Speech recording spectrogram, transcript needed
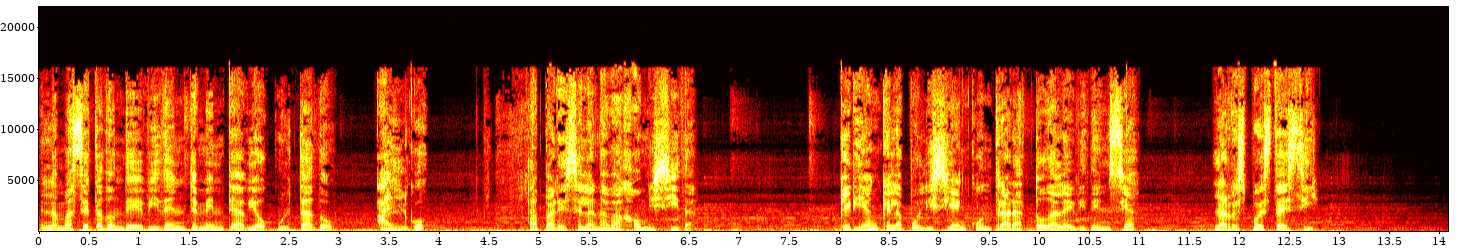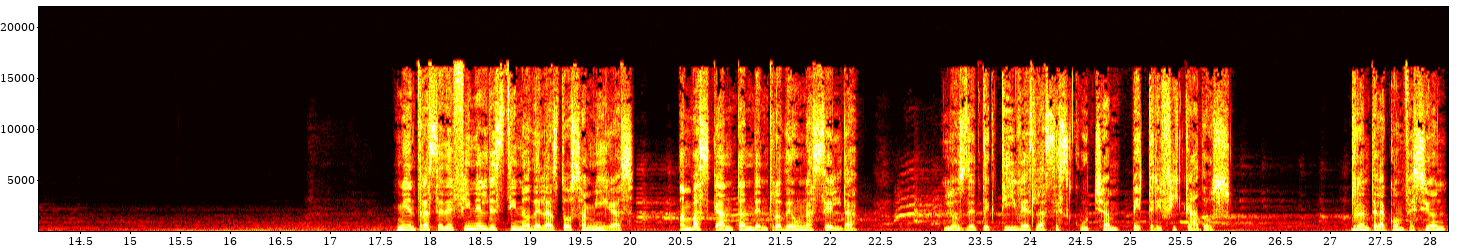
en la maceta donde evidentemente había ocultado algo, aparece la navaja homicida. ¿Querían que la policía encontrara toda la evidencia? La respuesta es sí. Mientras se define el destino de las dos amigas, ambas cantan dentro de una celda. Los detectives las escuchan petrificados. Durante la confesión,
